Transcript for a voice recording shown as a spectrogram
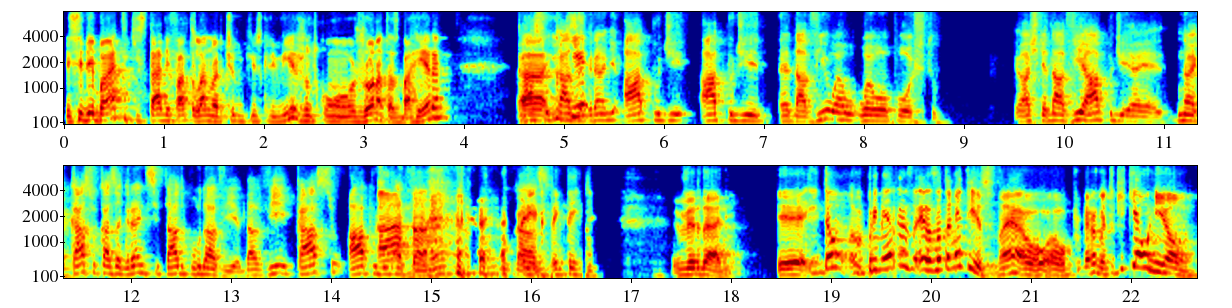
esse debate que está, de fato, lá no artigo que eu escrevi, junto com o Jonatas Barreira. Cássio uh, Casagrande, que... Apode, Apode é Davi ou é, o, ou é o oposto? Eu acho que é Davi Apode. É, não, é Cássio Casagrande citado por Davi. É Davi, Cássio, Apode, ah, Davi, tá. né? No. Entendi. Verdade. É, então, primeiro é exatamente isso, né? O, o primeiro argumento. O que, que é a união?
